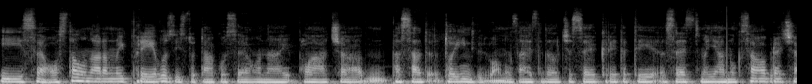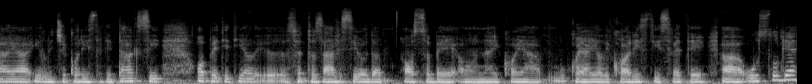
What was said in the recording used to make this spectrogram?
i sve ostalo. Naravno i prevoz isto tako se onaj plaća, pa sad to je individualno zaista da li će se kretati sredstvima javnog saobraćaja ili će koristiti taksi. Opet je tijeli, e, sve to zavisi od osobe onaj koja, koja je li koristi sve te a, usluge.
